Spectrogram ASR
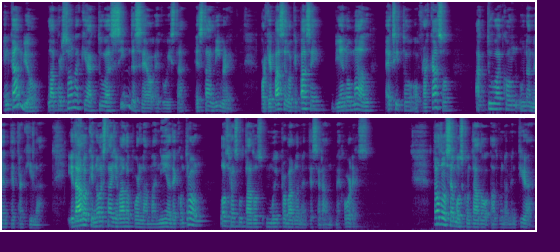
En cambio, la persona que actúa sin deseo egoísta está libre, porque pase lo que pase, bien o mal, éxito o fracaso, actúa con una mente tranquila. Y dado que no está llevado por la manía de control, los resultados muy probablemente serán mejores. Todos hemos contado alguna mentira.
